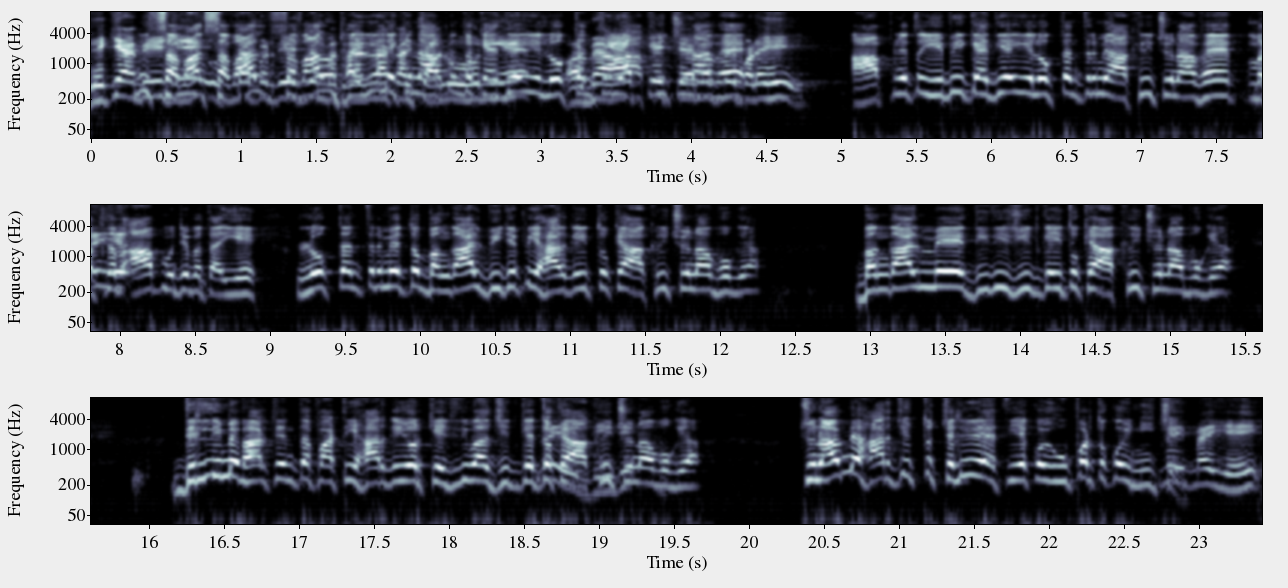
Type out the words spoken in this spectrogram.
देखिए अभी सवाल सवाल सवाल उठाइए लेकिन चालू तो होनी है और मैं आपके चैनल पे बड़े ही। आपने तो ये भी कह दिया ये लोकतंत्र में आखिरी चुनाव है। मतलब आप मुझे बताइए लोकतंत्र में तो बंगाल बीजेपी हार गई तो क्या आखिरी चुनाव हो गया? बंगाल में दीदी जीत गई तो क्या आखिरी चुनाव हो गया? दिल्ली में भारतीय जनता पार्टी हार गई और केजरीवाल जीत गए तो क्या आखिरी चुनाव हो गया? चुनाव में हार जीत तो चली रहती है कोई ऊपर तो कोई नीचे। मैं यही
